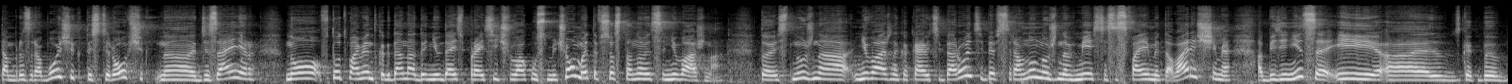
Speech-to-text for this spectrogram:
там разработчик, тестировщик, э, дизайнер, но в тот момент, когда надо не дать пройти чуваку с мячом, это все становится неважно. То есть нужно, неважно какая у тебя роль, тебе все равно нужно вместе со своими товарищами объединиться и как бы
